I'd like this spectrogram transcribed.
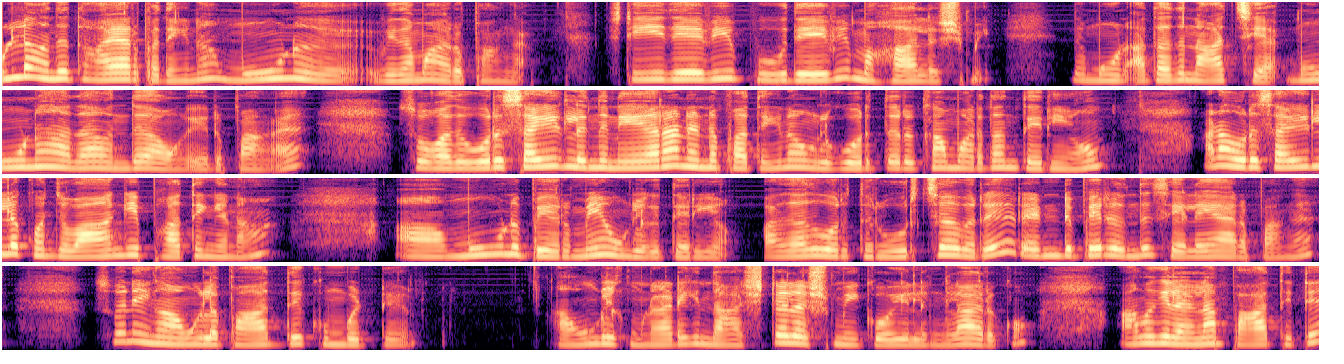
உள்ளே வந்து தாயார் பார்த்திங்கன்னா மூணு விதமாக இருப்பாங்க. ஸ்ரீதேவி பூதேவி மகாலட்சுமி. இந்த மூணு அதாவது நாச்சியார். மூணாக தான் வந்து அவங்க இருப்பாங்க. ஸோ அது ஒரு சைட்லேருந்து நேராக நின்று பார்த்தீங்கன்னா உங்களுக்கு ஒருத்தர் இருக்கா மாதிரி தான் தெரியும். ஆனால் ஒரு சைடில் கொஞ்சம் வாங்கி பார்த்தீங்கன்னா மூணு பேருமே உங்களுக்கு தெரியும். அதாவது ஒருத்தர் உற்சவர் ரெண்டு பேர் வந்து சிலையாக இருப்பாங்க. ஸோ நீங்கள் அவங்கள பார்த்து கும்பிட்டு அவங்களுக்கு முன்னாடி இந்த அஷ்டலக்ஷ்மி கோயிலுங்களாம் இருக்கும் அவங்களெல்லாம் பார்த்துட்டு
